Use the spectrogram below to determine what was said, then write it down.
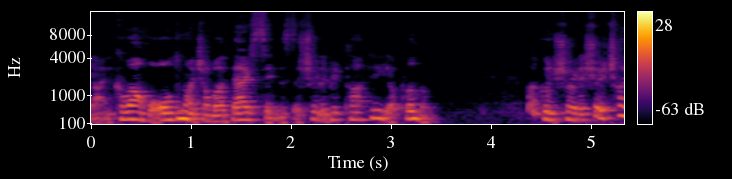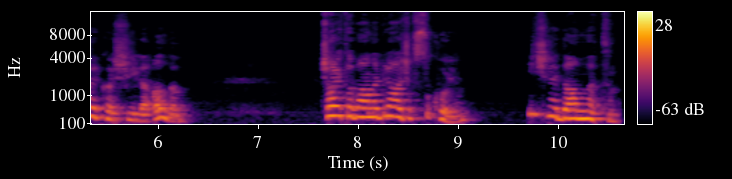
yani kıvamı oldu mu acaba derseniz de şöyle bir tahlil yapalım. Bakın şöyle şöyle çay kaşığıyla alın. Çay tabağına birazcık su koyun. İçine damlatın.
